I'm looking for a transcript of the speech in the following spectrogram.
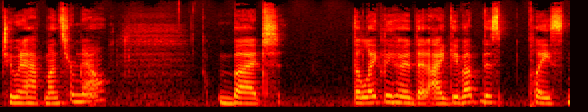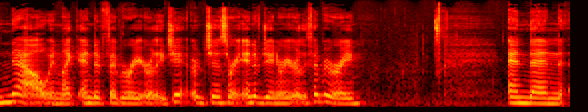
two and a half months from now. But the likelihood that I give up this place now in like end of February, early Jan- or sorry, end of January, early February, and then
